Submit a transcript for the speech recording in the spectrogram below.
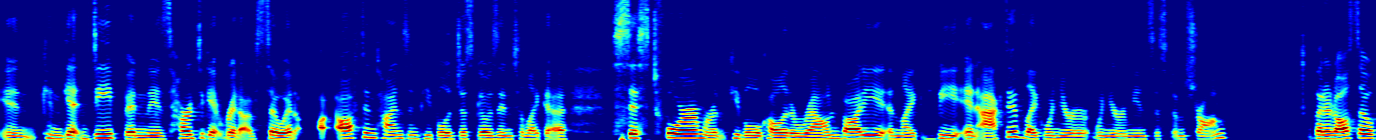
and can get deep and is hard to get rid of so it oftentimes in people it just goes into like a cyst form or people will call it a round body and like be inactive like when your when your immune system's strong. But it also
